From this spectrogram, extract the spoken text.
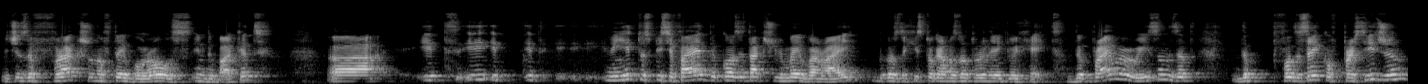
which is a fraction of table rows in the bucket. Uh, it, it, it, it, we need to specify it because it actually may vary, because the histogram is not really accurate. The primary reason is that the, for the sake of precision,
